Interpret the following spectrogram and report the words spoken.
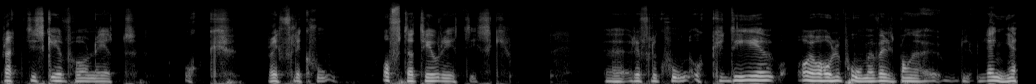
praktisk erfarenhet och reflektion. Ofta teoretisk eh, reflektion. Och det har jag hållit på med väldigt många, länge.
